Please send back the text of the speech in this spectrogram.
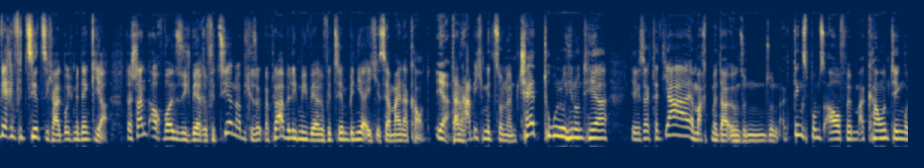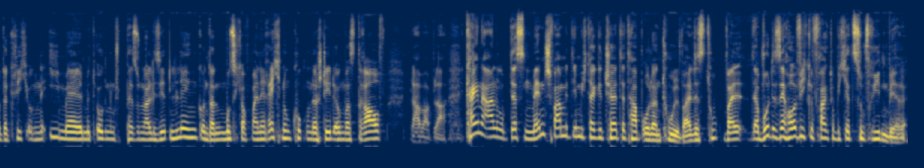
verifiziert sich halt, wo ich mir denke, ja. Da stand auch, wollen Sie sich verifizieren? Habe ich gesagt, na klar, will ich mich verifizieren, bin ja ich, ist ja mein Account. Ja. Dann habe ich mit so einem Chat-Tool hin und her, der gesagt hat, ja, er macht mir da irgend so einen, so einen Dingsbums auf mit dem Accounting und da kriege ich irgendeine E-Mail mit irgendeinem personalisierten Link und dann muss ich auf meine Rechnung gucken, da steht irgendwas drauf, bla bla bla. Keine Ahnung, ob das ein Mensch war, mit dem ich da gechattet habe oder ein Tool, weil das weil da wurde sehr häufig gefragt, ob ich jetzt zufrieden wäre.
